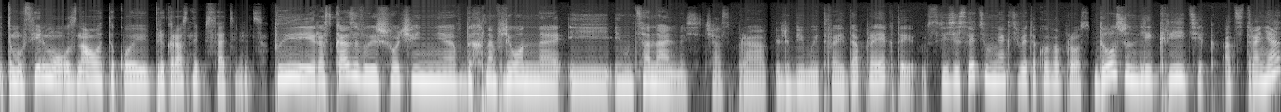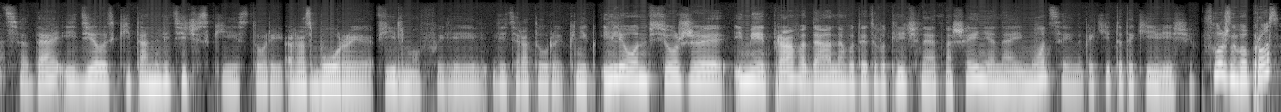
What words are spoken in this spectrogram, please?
этому фильму узнала такой прекрасной писательнице. Ты рассказываешь очень вдохновленно и эмоционально сейчас про любимые твои да, проекты. В связи с этим у меня к тебе такой вопрос. Должен ли критик отстраняться да, и делать какие-то аналитические истории, разборы фильмов или литературы, книг? Или он все же имеет право да, на вот это вот личное отношение, на эмоции, на какие-то такие вещи? Сложный вопрос.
